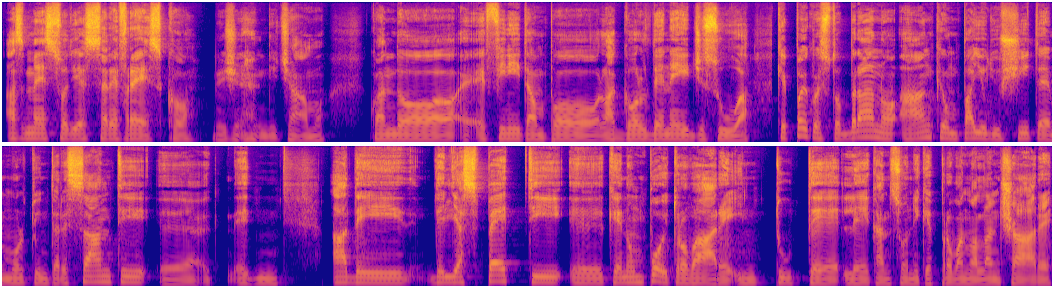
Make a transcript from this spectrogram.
ha smesso di essere fresco, diciamo quando è finita un po' la golden age sua. Che poi questo brano ha anche un paio di uscite molto interessanti, eh, ha dei, degli aspetti eh, che non puoi trovare in tutte le canzoni che provano a lanciare.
